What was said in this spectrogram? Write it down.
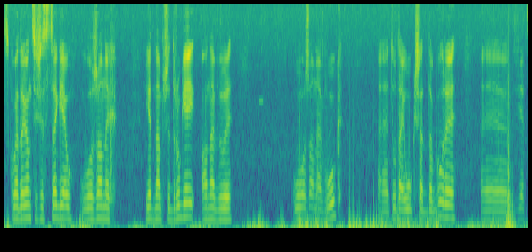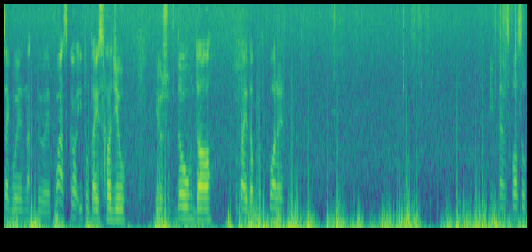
składający się z cegieł ułożonych jedna przy drugiej. One były ułożone w łuk. E, Tutaj łuk szedł do góry, e, dwie cegły były płasko i tutaj schodził już w dół do tutaj do podpory i w ten sposób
